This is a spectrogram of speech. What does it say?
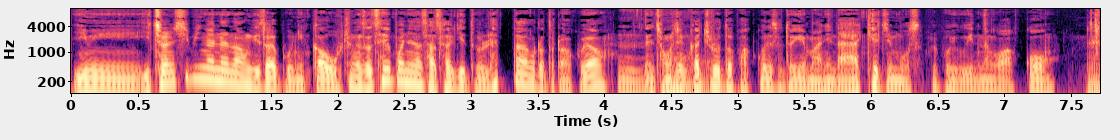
이미 2012년에 나온 기사를 보니까 옥중에서 세 번이나 자살 기도를 했다 그러더라고요. 음. 네, 정신과 치료도 받고 그래서 되게 많이 나약해진 모습을 보이고 있는 것 같고. 네.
